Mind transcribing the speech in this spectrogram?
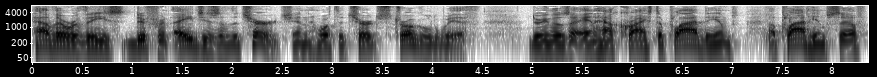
how there were these different ages of the church and what the church struggled with during those and how Christ applied to him applied himself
